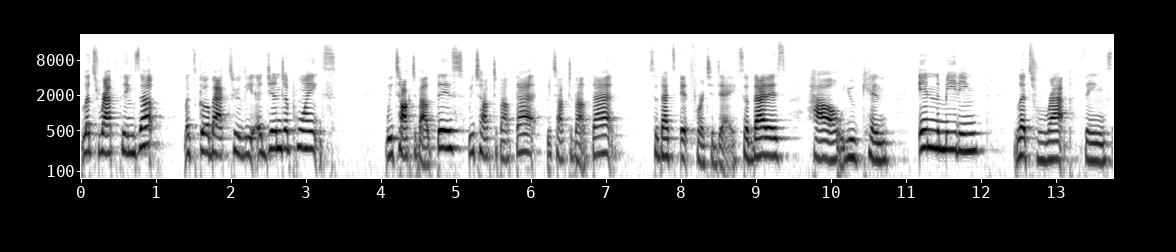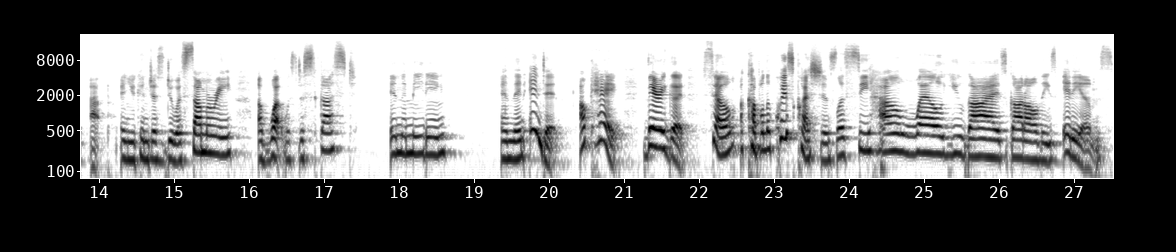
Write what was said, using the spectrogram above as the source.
let's wrap things up. Let's go back through the agenda points. We talked about this, we talked about that, we talked about that. So that's it for today. So that is how you can end the meeting. Let's wrap things up. And you can just do a summary of what was discussed in the meeting and then end it. Okay, very good. So, a couple of quiz questions. Let's see how well you guys got all these idioms.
